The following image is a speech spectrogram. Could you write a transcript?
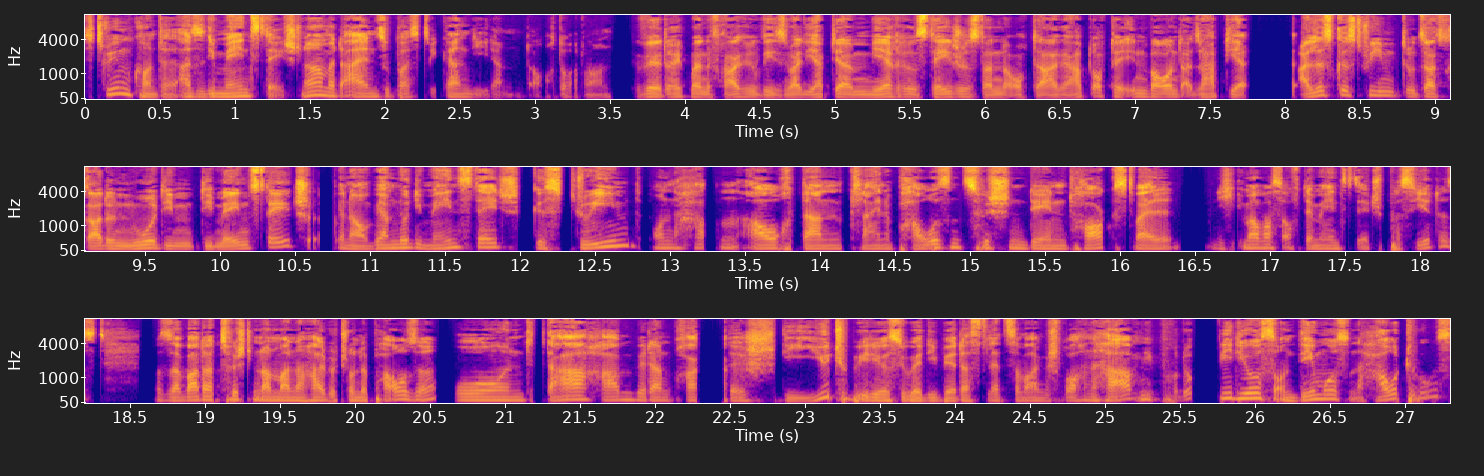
streamen konnte, also die Mainstage, ne, mit allen Superspeakern, die dann auch dort waren. Wäre direkt meine Frage gewesen, weil ihr habt ja mehrere Stages dann auch da gehabt auf der Inbound, also habt ihr alles gestreamt? Du sagst gerade nur die, die Mainstage? Genau, wir haben nur die Mainstage gestreamt und hatten auch dann kleine Pausen zwischen den Talks, weil nicht immer was auf der Mainstage passiert ist. Also da war dazwischen dann mal eine halbe Stunde Pause und da haben wir dann praktisch die YouTube-Videos, über die wir das letzte Mal gesprochen haben, die Produktvideos und Demos und How-Tos,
